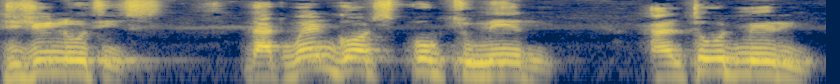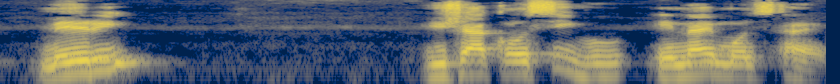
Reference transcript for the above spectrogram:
Did you notice that when God spoke to Mary and told Mary, Mary, you shall conceive oh, in nine months time.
